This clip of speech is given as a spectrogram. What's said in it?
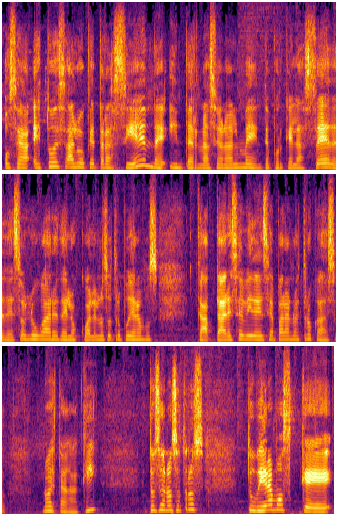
o sea, esto es algo que trasciende internacionalmente porque la sede de esos lugares de los cuales nosotros pudiéramos captar esa evidencia para nuestro caso no están aquí. Entonces nosotros tuviéramos que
